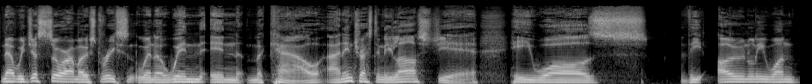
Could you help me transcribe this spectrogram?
Now, we just saw our most recent winner win in Macau, and interestingly, last year he was the only one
